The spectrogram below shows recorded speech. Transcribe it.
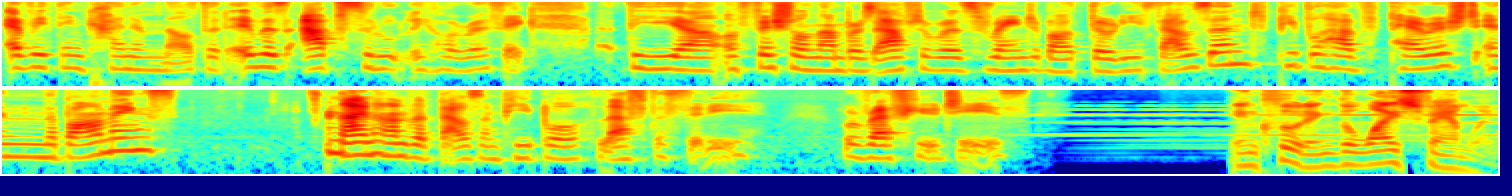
Everything kind of melted. It was absolutely horrific. The uh, official numbers afterwards range about thirty thousand people have perished in the bombings. Nine hundred thousand people left the city, were refugees, including the Weiss family.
